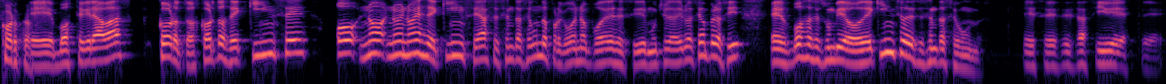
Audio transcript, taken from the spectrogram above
Cortos. Eh, vos te grabas cortos, cortos de 15 o no, no, no es de 15 a 60 segundos porque vos no podés decidir mucho la duración, pero sí, eh, vos haces un video de 15 o de 60 segundos. Es, es- es así este,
